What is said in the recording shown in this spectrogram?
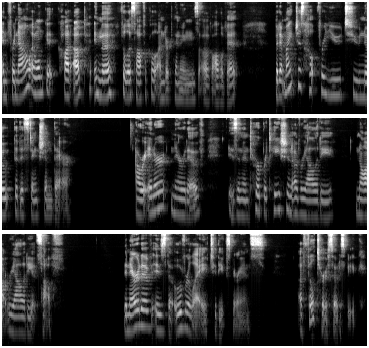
And for now, I won't get caught up in the philosophical underpinnings of all of it, but it might just help for you to note the distinction there. Our inner narrative is an interpretation of reality, not reality itself. The narrative is the overlay to the experience, a filter, so to speak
